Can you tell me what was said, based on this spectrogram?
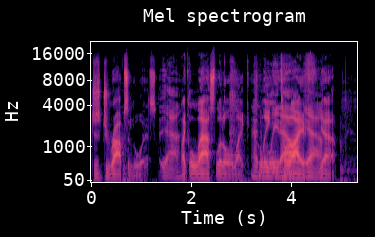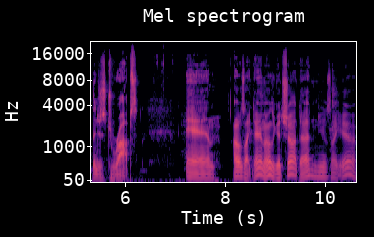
just drops in the woods Yeah. like last little like Had to cling bleed to out, life. yeah. yeah. Then just drops. And I was like, "Damn, that was a good shot, Dad." And he was like, "Yeah."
